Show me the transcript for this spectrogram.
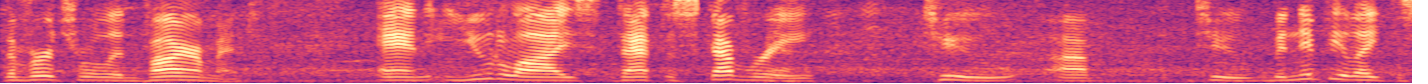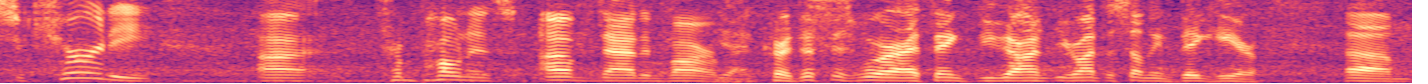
the virtual environment and utilize that discovery to, uh, to manipulate the security uh, components of that environment. Yeah. Kurt, this is where I think you're, you're onto something big here. Um,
